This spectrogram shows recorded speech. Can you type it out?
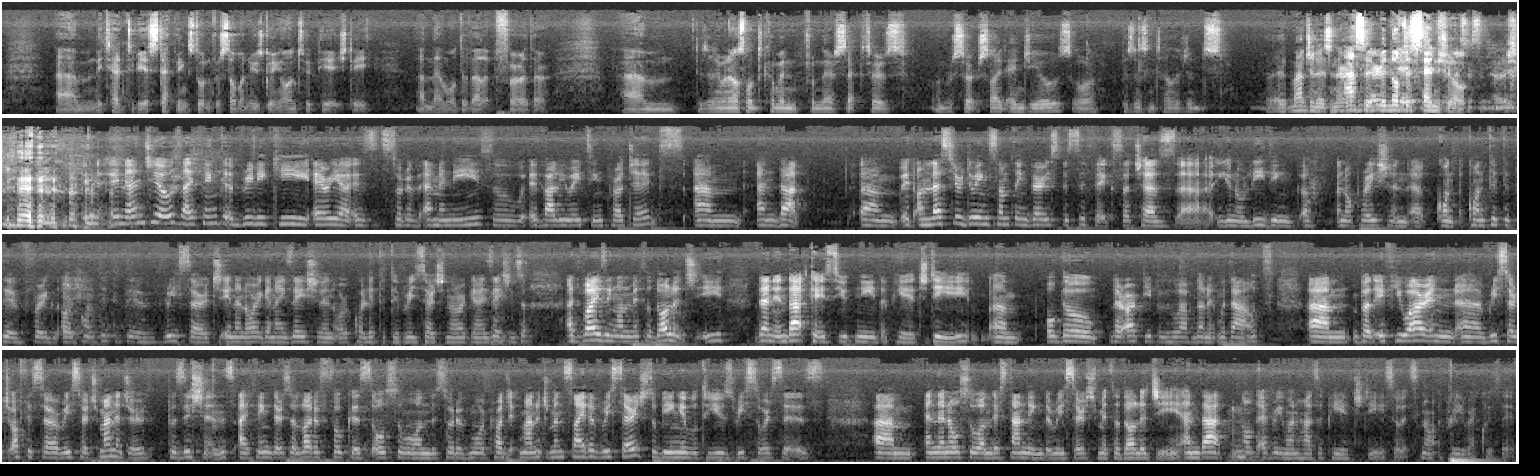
Um, and they tend to be a stepping stone for someone who's going on to a PhD and then will develop further. Um, does anyone else want to come in from their sectors on research side, NGOs or business intelligence? I imagine it's an No- asset, no but not essential. in, in NGOs, I think a really key area is sort of M&E, so evaluating projects, um, and that um, it, unless you're doing something very specific, such as uh, you know leading an operation, uh, quan- quantitative for ex- or quantitative research in an organization or qualitative research in an organization, so advising on methodology, then in that case you'd need a PhD. Um, although there are people who have done it without. Um, but if you are in uh, research officer, research manager positions, I think there's a lot of focus also on the sort of more project management side of research, so being able to use resources. Um, and then also understanding the research methodology, and that Mm. not everyone has a PhD, so it's not a prerequisite.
